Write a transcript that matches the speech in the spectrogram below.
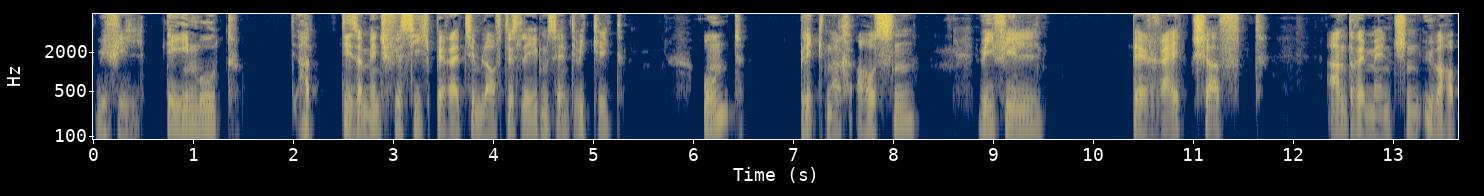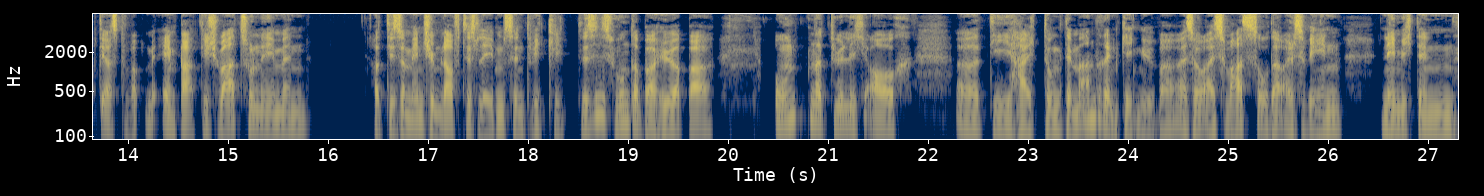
wie viel Demut hat dieser Mensch für sich bereits im Lauf des Lebens entwickelt und Blick nach außen, wie viel Bereitschaft, andere Menschen überhaupt erst empathisch wahrzunehmen, hat dieser Mensch im Lauf des Lebens entwickelt. Das ist wunderbar hörbar. Und natürlich auch äh, die Haltung dem anderen gegenüber. Also als was oder als wen nehme ich denn,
